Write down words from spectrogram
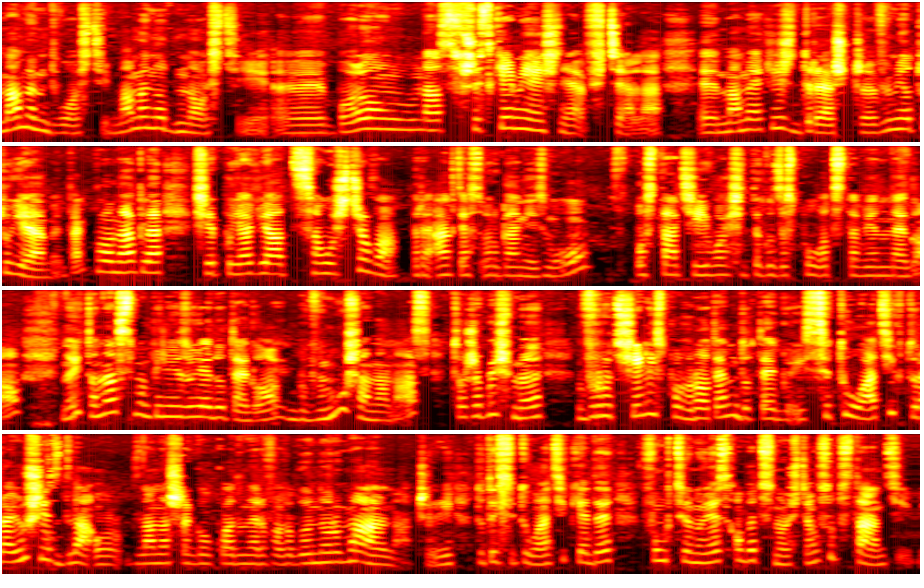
mamy mdłości, mamy nudności, e, bolą nas wszystkie mięśnie w ciele, mamy jakieś dreszcze, wymiotujemy, tak? Bo nagle się pojawia całościowa reakcja z organizmu, postaci właśnie tego zespołu odstawiennego. No i to nas mobilizuje do tego, jakby wymusza na nas to, żebyśmy wrócili z powrotem do tej sytuacji, która już jest dla, dla naszego układu nerwowego normalna, czyli do tej sytuacji, kiedy funkcjonuje z obecnością substancji.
